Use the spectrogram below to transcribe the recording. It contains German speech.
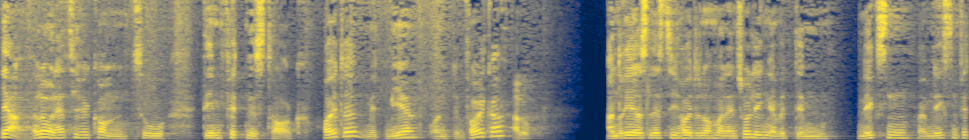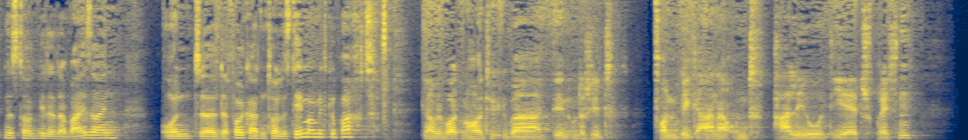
Ja, hallo und herzlich willkommen zu dem Fitness Talk. Heute mit mir und dem Volker. Hallo. Andreas lässt sich heute nochmal entschuldigen. Er wird dem nächsten, beim nächsten Fitness Talk wieder dabei sein. Und äh, der Volker hat ein tolles Thema mitgebracht. Genau, wir wollten heute über den Unterschied von Veganer und Paleo-Diät sprechen.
